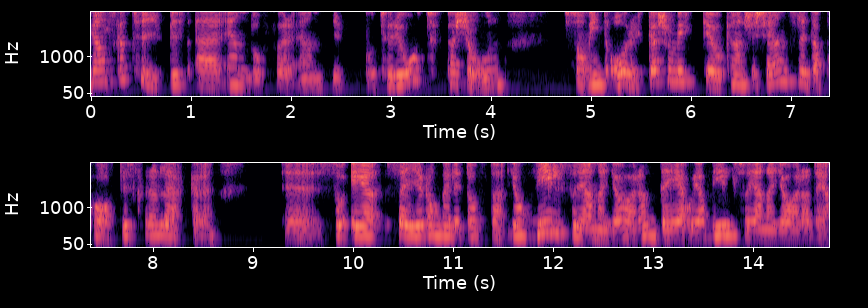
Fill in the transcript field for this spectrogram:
ganska typiskt är ändå för en hypotyreot person som inte orkar så mycket och kanske känns lite apatisk för en läkare Eh, så är, säger de väldigt ofta jag vill så gärna göra det och jag vill så gärna göra det.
